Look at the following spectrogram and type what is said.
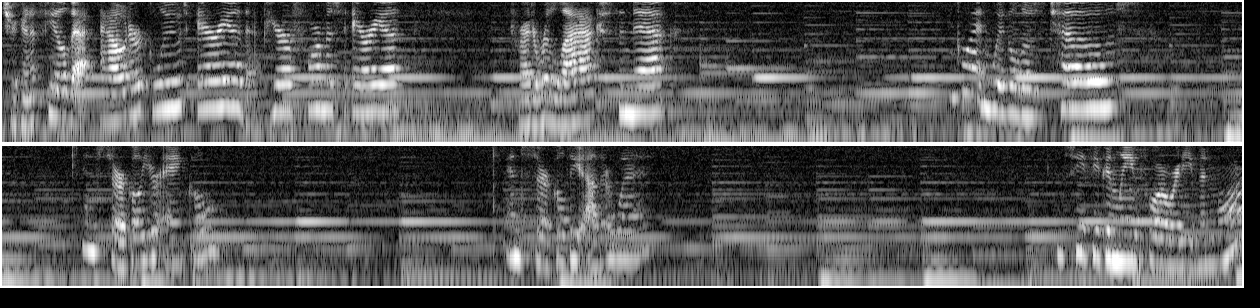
But you're going to feel that outer glute area, that piriformis area. Try to relax the neck. Go ahead and wiggle those toes. Encircle your ankle. And circle the other way. And see if you can lean forward even more.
